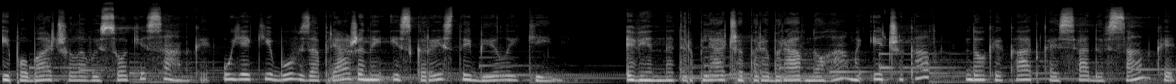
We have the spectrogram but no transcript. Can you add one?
і побачила високі санки, у які був запряжений іскристий білий кінь. Він нетерпляче перебрав ногами і чекав, доки Катка сяде в санки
